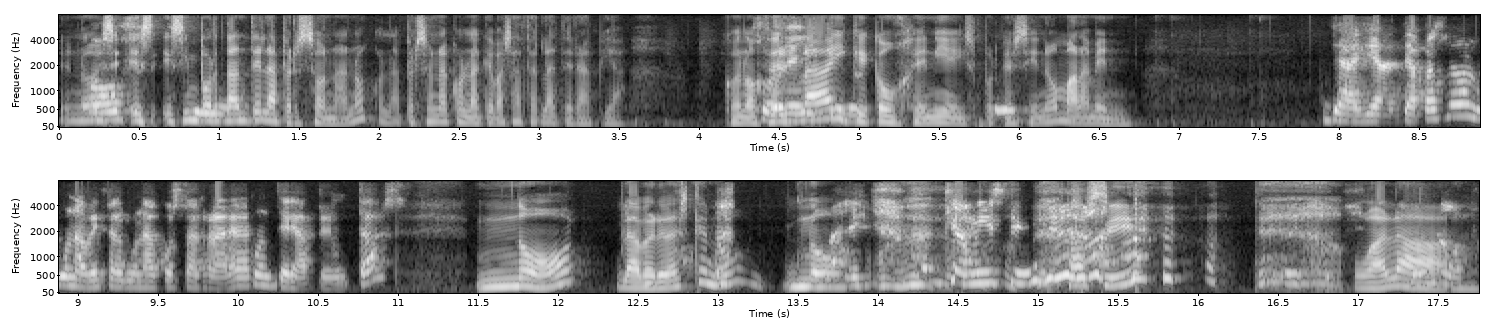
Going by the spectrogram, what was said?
no oh, es, es, es, importante la persona, ¿no? Con la persona con la que vas a hacer la terapia. Conocerla y que congeniéis, porque si no, malamente. Ya, ya. ¿Te ha pasado alguna vez alguna cosa rara con terapeutas? No, la verdad es que no. No. Vale. Que a mí sí. ¿Ah, sí? Bueno,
